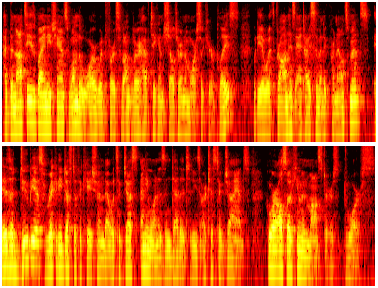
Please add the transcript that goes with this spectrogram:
Had the Nazis by any chance won the war, would Furtwängler have taken shelter in a more secure place? Would he have withdrawn his anti Semitic pronouncements? It is a dubious, rickety justification that would suggest anyone is indebted to these artistic giants, who are also human monsters, dwarfs.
